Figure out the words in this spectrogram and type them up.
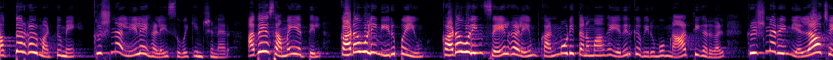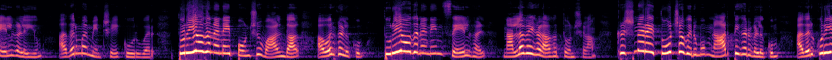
பக்தர்கள் மட்டுமே கிருஷ்ண லீலைகளை சுவைக்கின்றனர். அதே சமயத்தில் கடவுளின் இருப்பையும் கடவுளின் செயல்களையும் கண்மூடித்தனமாக எதிர்க்க விரும்பும் நார்த்திகர்கள் கிருஷ்ணரின் எல்லா செயல் செயல்களையும் அதர்மம் என்றே கூறுவர். துரியோதனனை போன்று வாழ்ந்தால் அவர்களுக்கும் துரியோதனனின் செயல்கள் நல்லவைகளாக தோன்றலாம். கிருஷ்ணரை தூற்ற விரும்பும் நார்த்திகர்களுக்கும் அதற்குரிய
